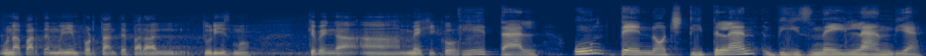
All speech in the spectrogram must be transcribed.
una parte muy importante para el turismo que venga a México. ¿Qué tal? Un Tenochtitlán Disneylandia.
